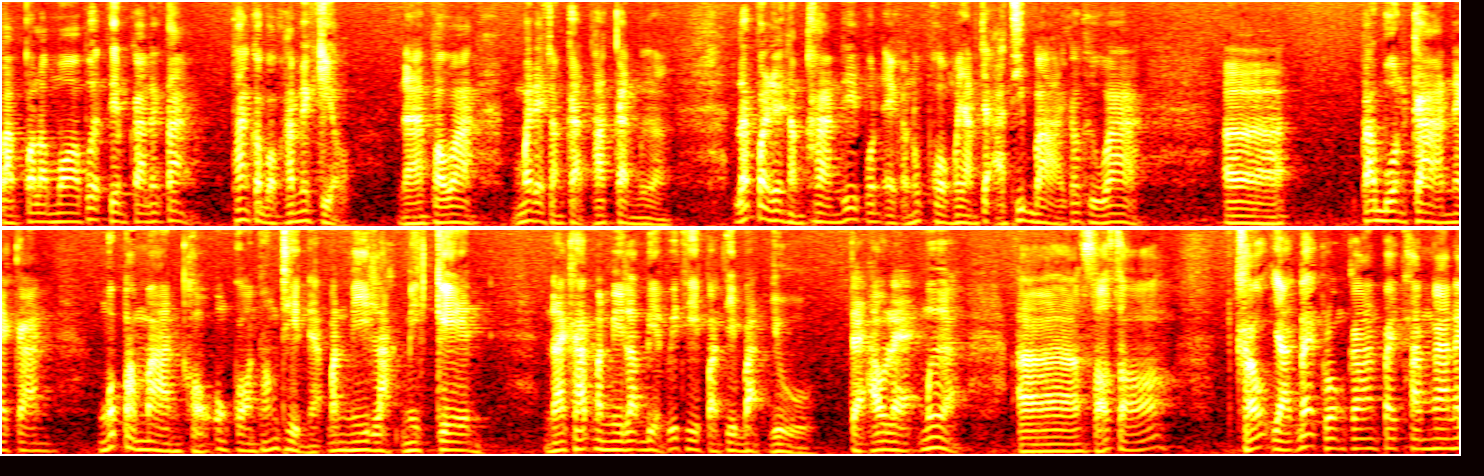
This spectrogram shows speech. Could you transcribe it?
ปรับกรมเพื่อเตรียมการเลือกตั้ง ท่านก็บอกท่านไม่เกี่ยวนะเพราะว่าไม่ได้สังกัดพรรคการเมือง และประเด็นสำคัญที่พลเอกอนุพงศ์พยายามจะอธิบายก็คือว่ากระบวนการในการ งบประมาณขององค์กรท้องถิ่นเนี่ยมันมีหลักมีเกณฑ์นะครับ มันมีระเบียบวิธีปฏิบัติอยู่ แต่เอาแหละเมื่ออาสสเขาอยากได้โครงการไปทำงานใน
